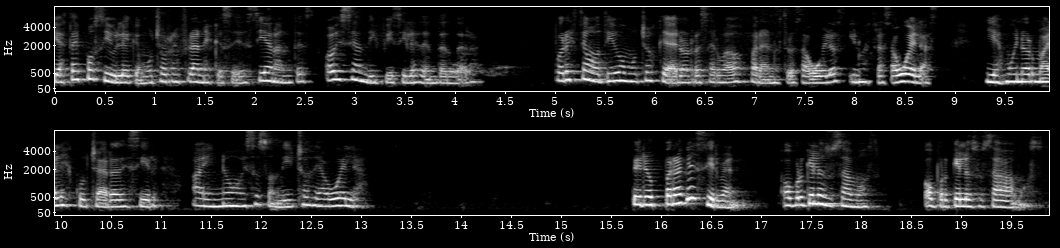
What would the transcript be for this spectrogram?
y hasta es posible que muchos refranes que se decían antes hoy sean difíciles de entender. Por este motivo muchos quedaron reservados para nuestros abuelos y nuestras abuelas, y es muy normal escuchar decir, ay no, esos son dichos de abuela. Pero ¿para qué sirven? ¿O por qué los usamos? ¿O por qué los usábamos?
